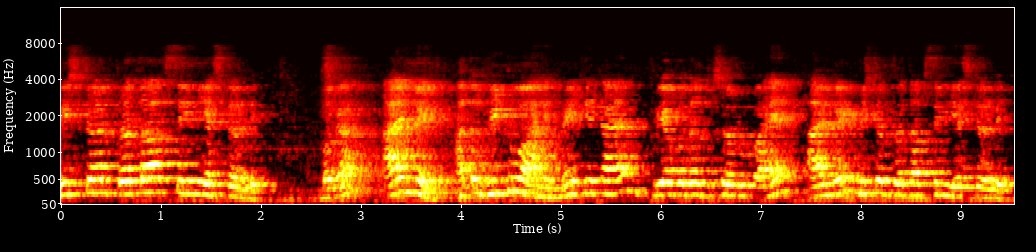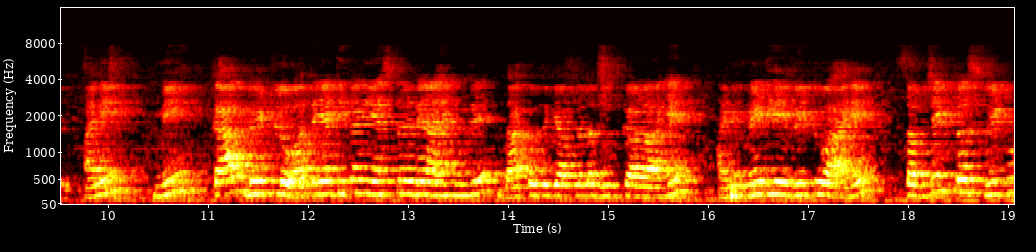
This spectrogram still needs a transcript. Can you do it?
Mr. Pratap Singh yesterday. बघा आय मेट आता व्ही टू आहे. मेट हे काय क्रियापदात दुसरं रूप आहे. I met mister Pratap Singh yesterday आणि मी काल भेटलो. आता या ठिकाणी येस्टरडे आहे म्हणजे दाखवतो की आपल्याला भूतकाळ आहे. आणि मेट हे व्ही टू आहे. Subject plus V two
